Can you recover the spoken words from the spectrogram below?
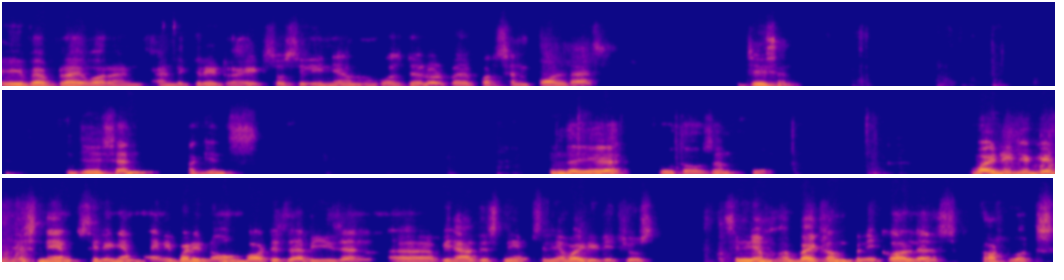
a WebDriver, and, and a grid, right? So Selenium was developed by a person called as Jason. Jason Huggins in the year 2004. Why did you get this name Selenium? Anybody know what is the reason uh, we have this name Selenium? Why did you choose Selenium? Uh, by company called as ThoughtWorks.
